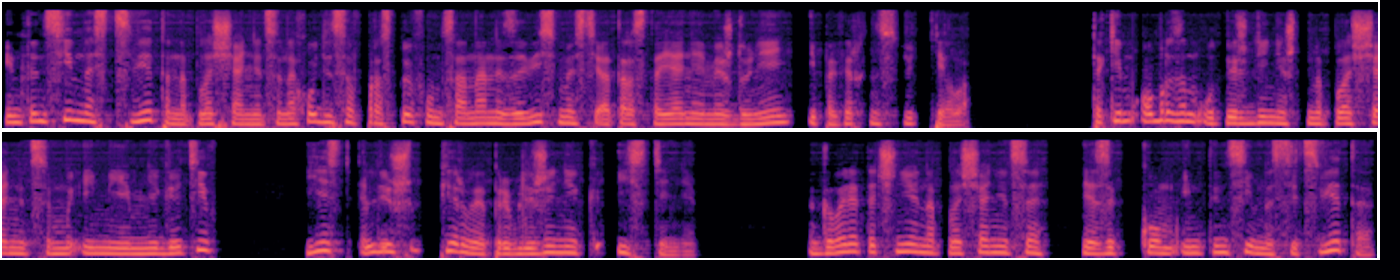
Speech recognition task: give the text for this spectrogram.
Интенсивность цвета на плащанице находится в простой функциональной зависимости от расстояния между ней и поверхностью тела. Таким образом, утверждение, что на плащанице мы имеем негатив, есть лишь первое приближение к истине. Говоря точнее, на плащанице языком интенсивности цвета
